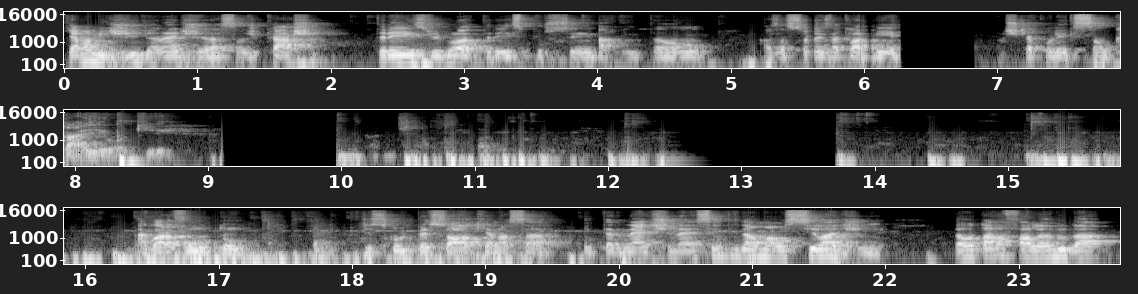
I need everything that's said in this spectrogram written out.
que é uma medida né, de geração de caixa, 3,3%. Então, as ações da Clabin, acho que a conexão caiu aqui. Agora voltou. Desculpe, pessoal, que a nossa internet, né, sempre dá uma osciladinha. Então eu estava falando da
